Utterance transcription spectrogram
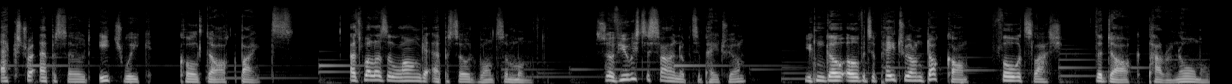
extra episode each week called Dark Bites, as well as a longer episode once a month. So if you wish to sign up to Patreon, you can go over to patreon.com forward slash the dark paranormal.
